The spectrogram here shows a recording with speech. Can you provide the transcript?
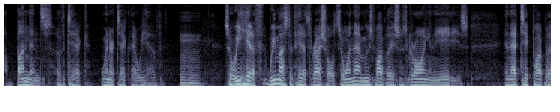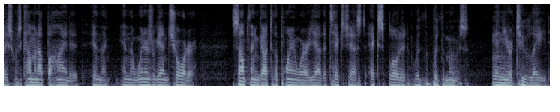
abundance of tick, winter tick that we have. Mm-hmm. So we hit a th- we must have hit a threshold. So when that moose population was growing in the 80s, and that tick population was coming up behind it, and the and the winters were getting shorter, something got to the point where yeah, the ticks just exploded with with the moose, and Mhm. you're too late.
